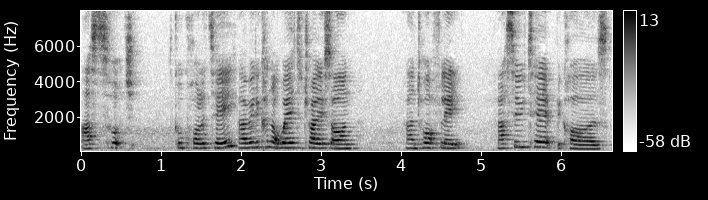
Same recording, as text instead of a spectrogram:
are such good quality. I really cannot wait to try this on and hopefully I suit it because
